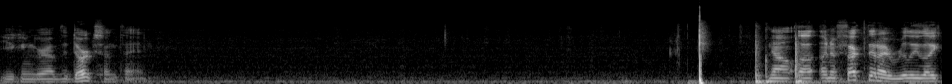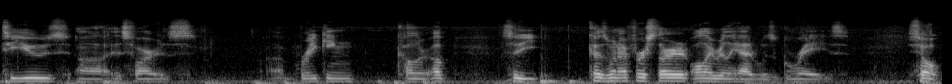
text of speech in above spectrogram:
you can grab the dark suntan. Now, uh, an effect that I really like to use uh, as far as uh, breaking color up, so because when I first started, all I really had was grays. So,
